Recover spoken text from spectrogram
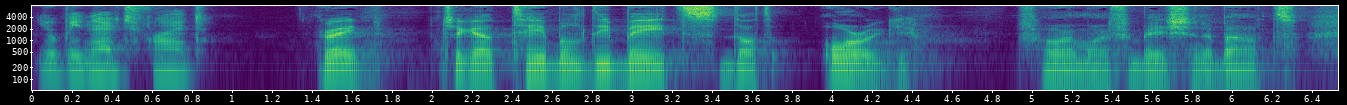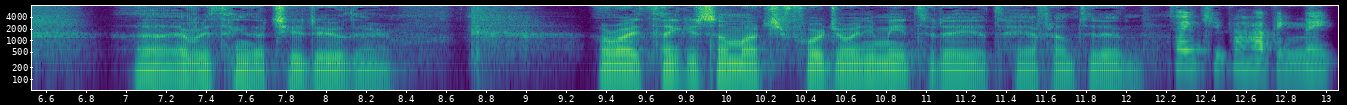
you'll be notified. Great. Check out tabledebates.org for more information about uh, everything that you do there. All right. Thank you so much for joining me today at Heja Framtiden. Thank you for having me.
